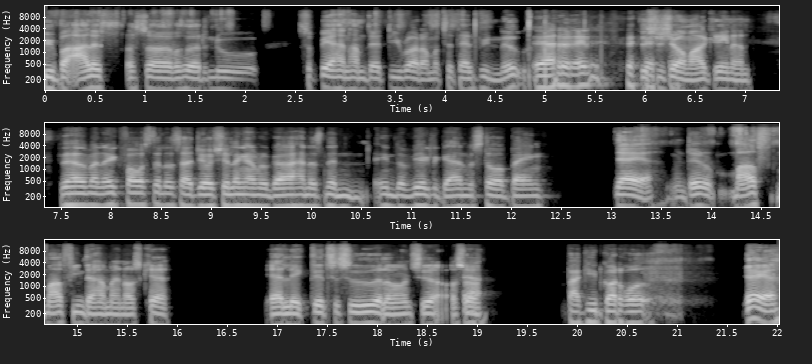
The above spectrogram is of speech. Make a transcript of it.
über alles, og så, hvad hedder det nu, så beder han ham der D-Rod om at tage Dalby ned. Ja, det er rigtigt. Det synes jeg var meget grineren. Det havde man ikke forestillet sig, at Joe Schilling han ville gøre. Han er sådan en, en der virkelig gerne vil stå og bang. Ja, ja, men det er jo meget, meget fint, at ham, han også kan ja, lægge det til side, eller hvad man siger, og så, ja, Bare give et godt råd. ja, ja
